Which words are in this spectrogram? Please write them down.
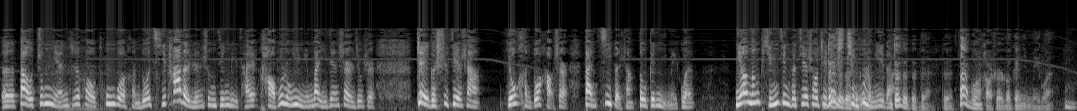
呃，到中年之后，通过很多其他的人生经历，才好不容易明白一件事儿，就是这个世界上有很多好事儿，但基本上都跟你没关。你要能平静的接受这点，是挺不容易的。对对对对对，大部分好事儿都跟你没关。嗯。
